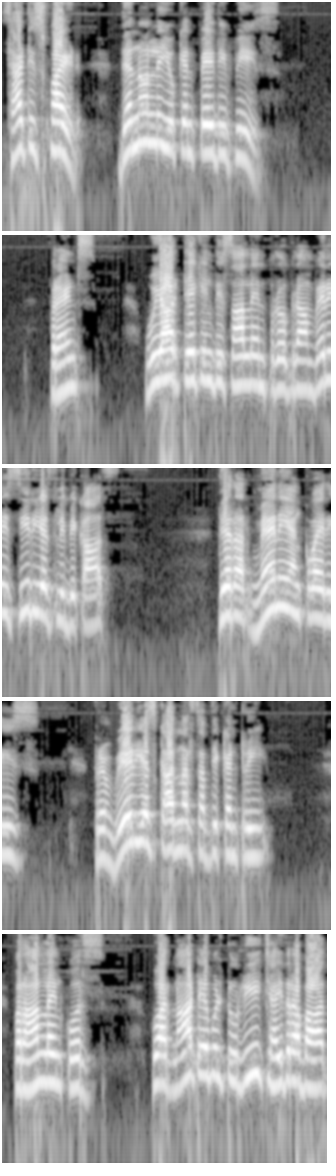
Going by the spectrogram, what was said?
satisfied, then only you can pay the fees. Friends, we are taking this online program very seriously because there are many inquiries from various corners of the country for online course who are not able to reach Hyderabad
